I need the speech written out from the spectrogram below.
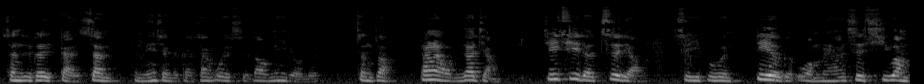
甚至可以改善，很明显的改善胃食道逆流的症状。当然，我们在讲机器的治疗是一部分，第二个，我们还是希望。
